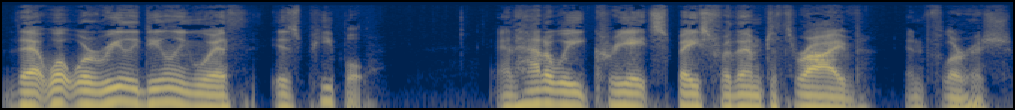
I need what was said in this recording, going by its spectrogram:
that what we're really dealing with is people. And how do we create space for them to thrive and flourish?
